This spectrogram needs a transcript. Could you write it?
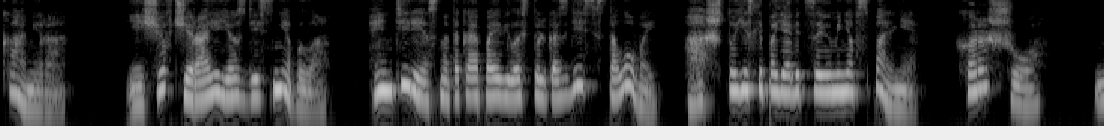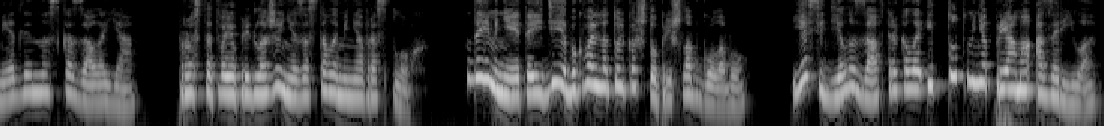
Камера. Еще вчера ее здесь не было. Интересно, такая появилась только здесь, в столовой. А что, если появится и у меня в спальне? Хорошо, медленно сказала я. Просто твое предложение застало меня врасплох. Да и мне эта идея буквально только что пришла в голову. Я сидела, завтракала, и тут меня прямо озарило.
